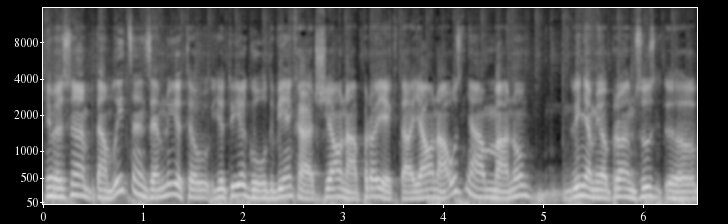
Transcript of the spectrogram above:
Ja mēs runājam par tām licencēm, nu, ja, tev, ja tu ieguldi vienkārši jaunā projektā, jaunā uzņēmumā, nu, viņam jau, protams, uz, uh,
